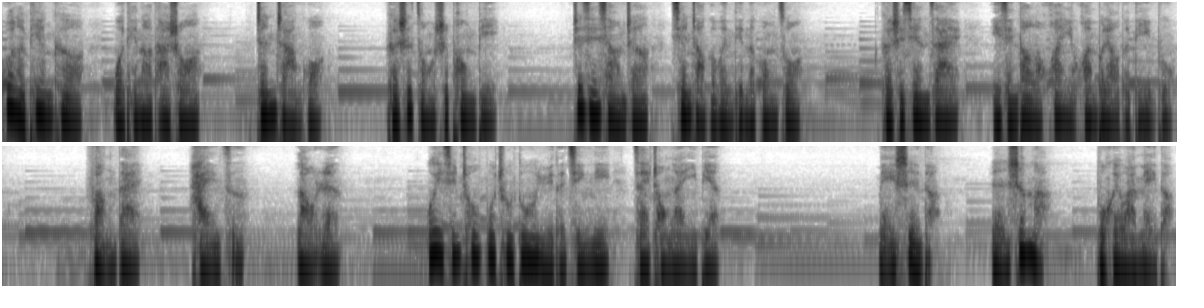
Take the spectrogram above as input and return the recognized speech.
过了片刻，我听到他说：“挣扎过，可是总是碰壁。”之前想着先找个稳定的工作，可是现在已经到了换也换不了的地步，房贷、孩子、老人，我已经抽不出多余的精力再重来一遍。没事的，人生嘛，不会完美的。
